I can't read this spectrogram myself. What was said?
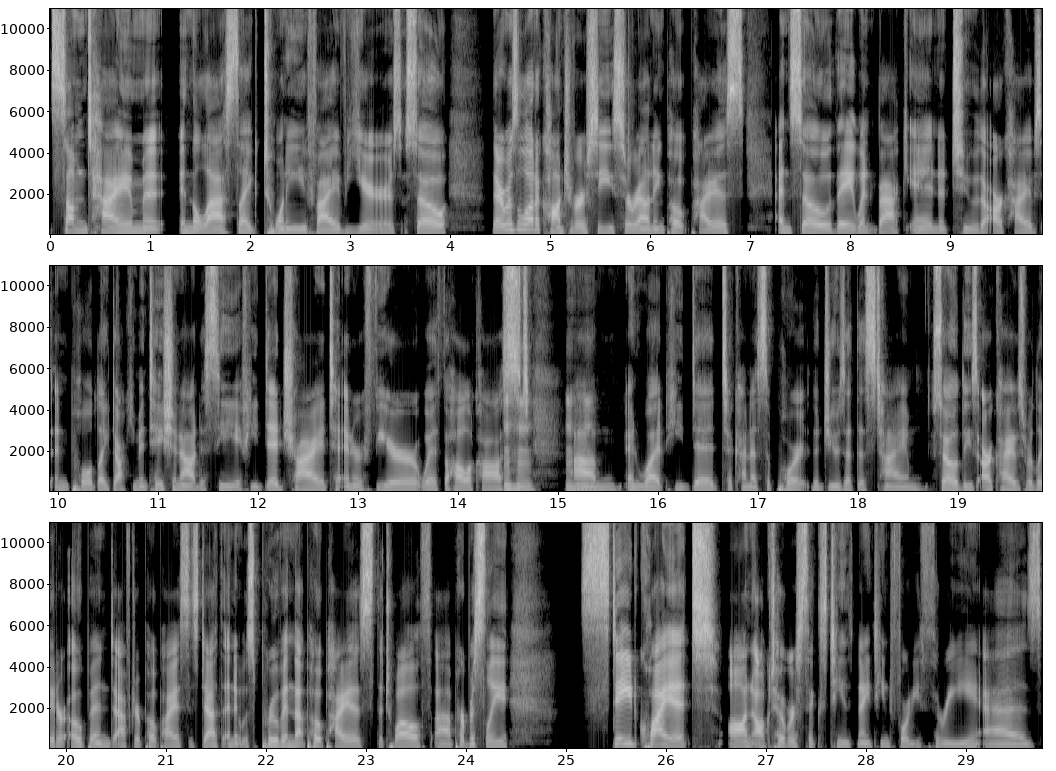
sometime in the last like 25 years. So there was a lot of controversy surrounding Pope Pius. And so they went back into the archives and pulled like documentation out to see if he did try to interfere with the Holocaust Mhm. um, and what he did to kind of support the Jews at this time. So these archives were later opened after Pope Pius's death, and it was proven that Pope Pius XII uh, purposely stayed quiet on October 16th, 1943, as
